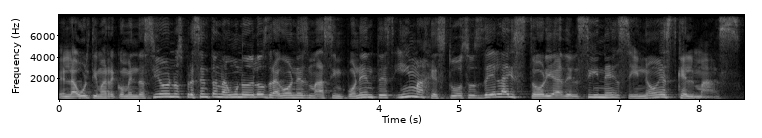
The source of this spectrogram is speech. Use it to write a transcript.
En la última recomendación nos presentan a uno de los dragones más imponentes y majestuosos de la historia del cine, si no es que el más.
